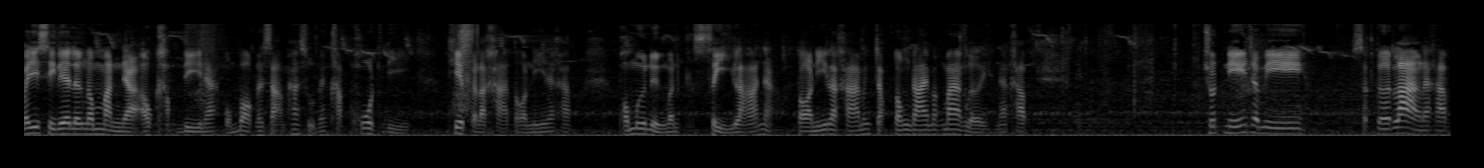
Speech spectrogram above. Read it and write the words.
ไม่ได้ซีเรียสเรื่องน้ำมันอย่าเอาขับดีนะ ผมบอกเลย 350แม่งขับโคตรดี เทียบกับราคาตอนนี้นะครับ เพราะมือหนึ่งมัน 4 ล้านอะ่ะ ตอนนี้ราคาแม่งจับต้องได้มากๆเลยนะครับ ชุดนี้จะมีสเกิร์ตล่างนะครับ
